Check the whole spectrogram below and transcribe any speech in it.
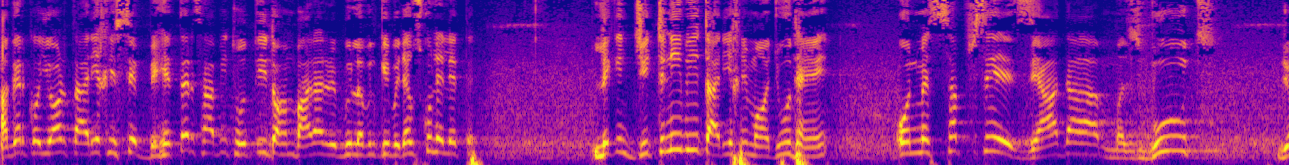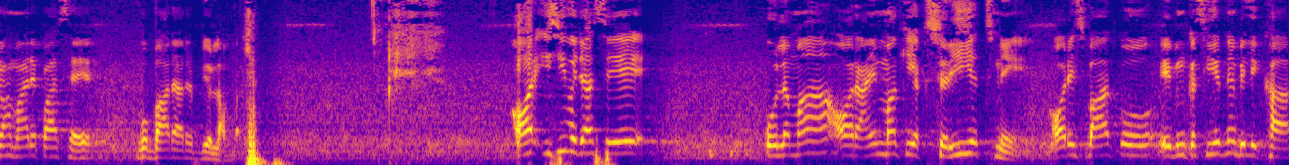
اگر کوئی اور تاریخ اس سے بہتر ثابت ہوتی تو ہم بارہ ربیع الاول کی بجائے اس کو لے لیتے۔ لیکن جتنی بھی تاریخیں موجود ہیں، ان میں سب سے زیادہ مضبوط جو ہمارے پاس ہے، وہ بارہ ربیع الاول۔ اور اسی وجہ سے علماء اور آئمہ کی اکثریت نے، اور اس بات کو ابن کثیر نے بھی لکھا،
